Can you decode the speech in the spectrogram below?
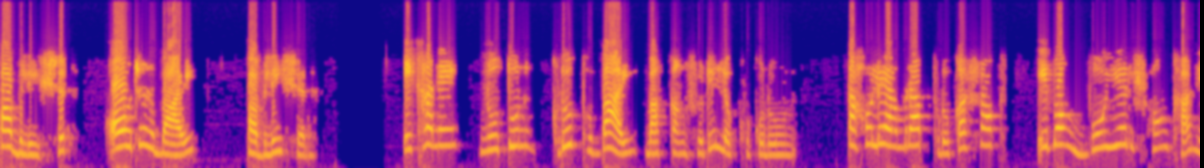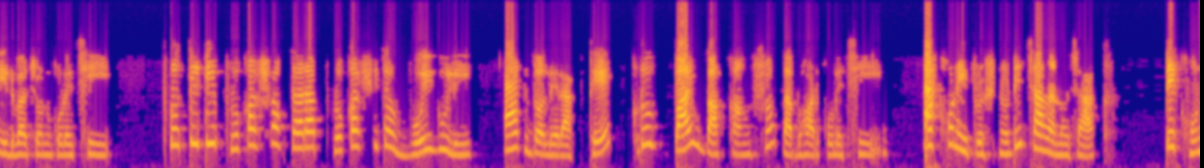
publisher order by publisher এখানে নতুন গ্রুপ বাই বাক্যাংশটি লক্ষ্য করুন। তাহলে আমরা প্রকাশক এবং বইয়ের সংখ্যা নির্বাচন করেছি। প্রতিটি প্রকাশক দ্বারা প্রকাশিত বইগুলি এক দলে রাখতে গ্রুপ বাই বাক্যাংশ ব্যবহার করেছি। এখন এই প্রশ্নটি চালানো যাক। দেখুন,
